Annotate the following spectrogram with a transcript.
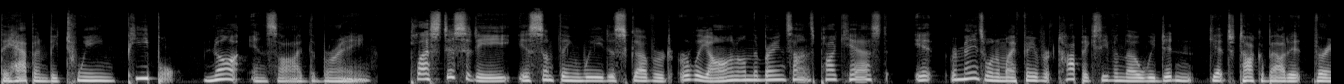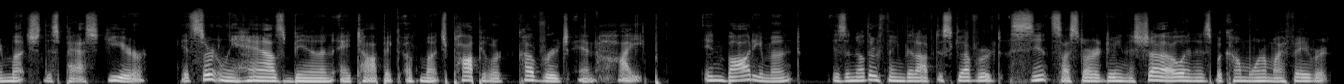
they happen between people, not inside the brain. Plasticity is something we discovered early on on the Brain Science podcast. It remains one of my favorite topics, even though we didn't get to talk about it very much this past year. It certainly has been a topic of much popular coverage and hype. Embodiment is another thing that I've discovered since I started doing the show and has become one of my favorite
